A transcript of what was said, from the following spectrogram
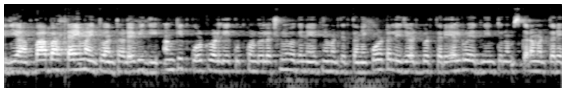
ಇದೆಯಾ? ಬಾಬಾ, ಟೈಮ್ ಆಯಿತು ಅಂತಾಳೆ ವಿಧಿ. ಅಂಕಿತ್ ಕೋರ್ಟ್ ಒಳಗೆ ಕೂತ್ಕೊಂಡು ಲಕ್ಷ್ಮಿ ಬಗ್ಗೆ ಯೋಚನೆ ಮಾಡ್ತಿರ್ತಾನೆ. ಕೋರ್ಟಲ್ಲಿ ಜಡ್ಜ್ ಬರ್ತಾರೆ. ಎಲ್ಲರೂ ಎದ್ದು ನಿಂತು ನಮಸ್ಕಾರ ಮಾಡ್ತಾರೆ.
